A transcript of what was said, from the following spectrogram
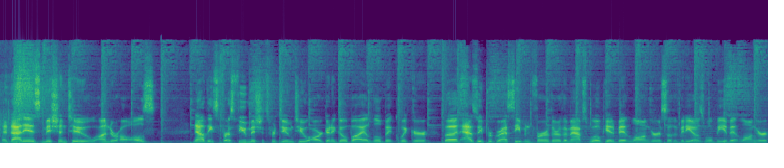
And that is Mission 2, Underhalls. Now, these first few missions for Doom 2 are going to go by a little bit quicker, but as we progress even further, the maps will get a bit longer, so the videos will be a bit longer.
